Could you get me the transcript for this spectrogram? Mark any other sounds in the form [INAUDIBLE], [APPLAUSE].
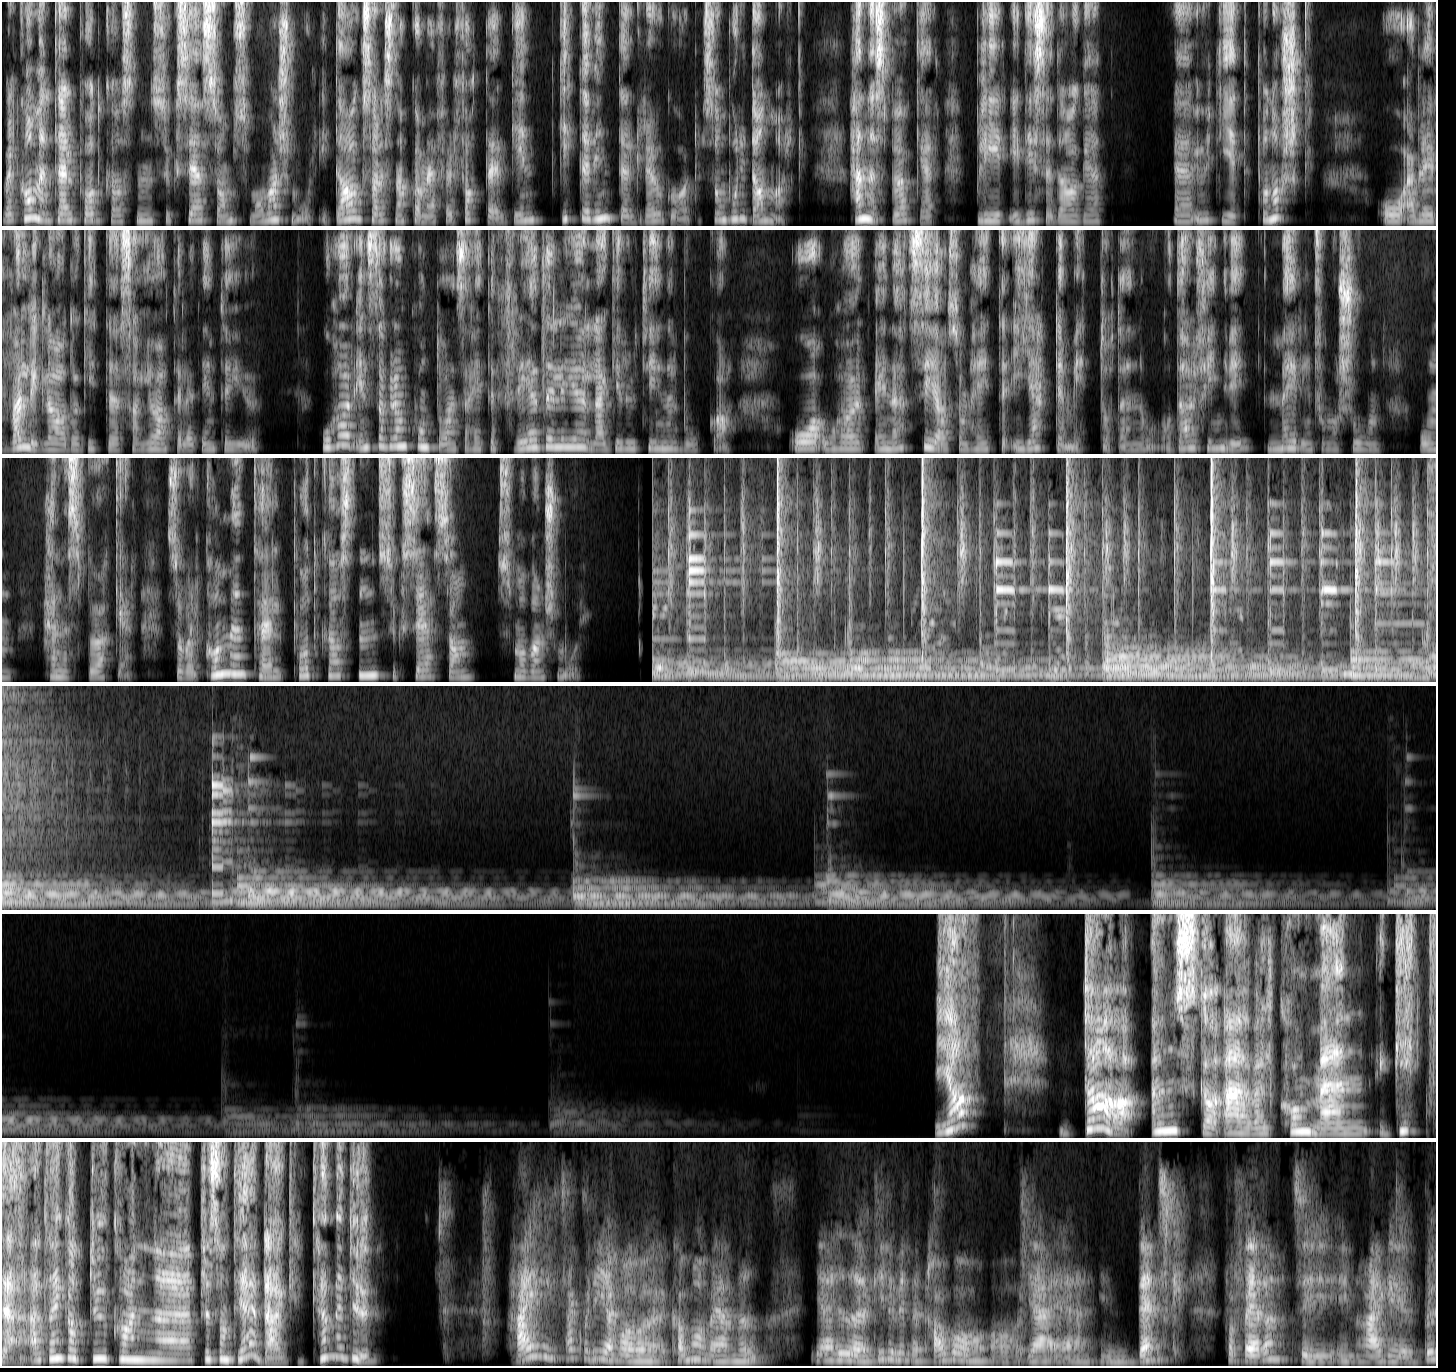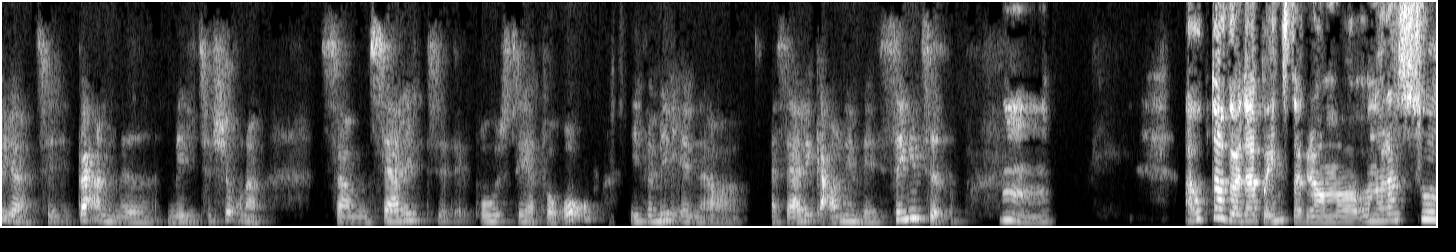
Velkommen til podkasten 'Suksess som småbarnsmor'. I dag så har jeg snakka med forfatter Gitte Winther Graugård, som bor i Danmark. Hennes bøker blir i disse dager eh, utgitt på norsk, og jeg ble veldig glad da Gitte sa ja til et intervju. Hun har Instagram-kontoen som heter 'Fredelige leggerutiner-boka', og hun har ei nettside som heter ihjertemitt.no, og der finner vi mer informasjon om hennes bøker. Så velkommen til podkasten 'Suksess som småbarnsmor'. Ja, da ønsker jeg velkommen Gitte. Jeg tenker at du kan eh, presentere deg. Hvem er du? Hej, tak fordi jeg må eh, komme og være med. Jeg hedder Gitte Vinter Kravgaard, og jeg er en dansk forfatter til en række bøger til børn med meditationer, som særligt eh, bruges til at få ro i familien og er særligt gavnlig ved sengetid. Mm. Jeg oppdaga deg på Instagram, og, og når jeg så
